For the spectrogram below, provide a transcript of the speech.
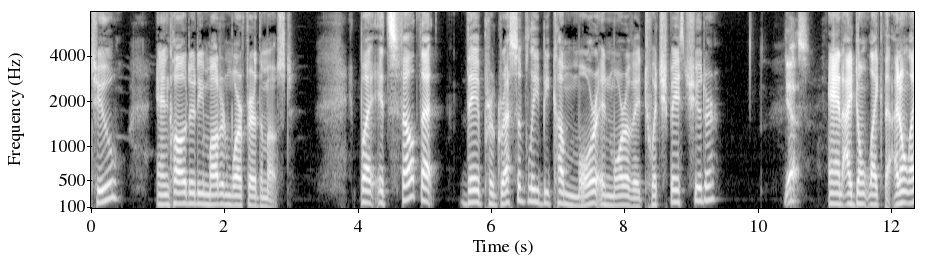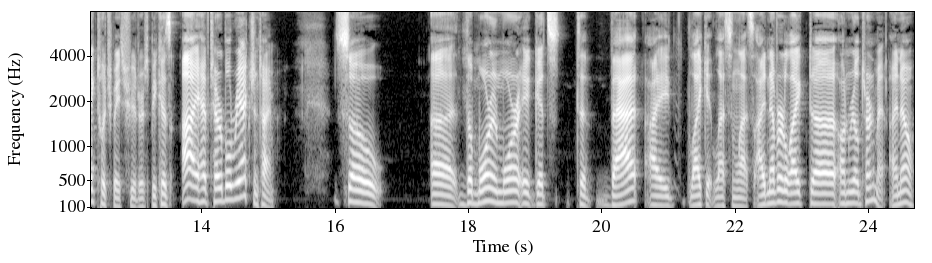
2 and Call of Duty Modern Warfare the most. But it's felt that they've progressively become more and more of a Twitch-based shooter. Yes. and I don't like that. I don't like Twitch based shooters because I have terrible reaction time. So, uh, the more and more it gets to that, I like it less and less. I never liked uh, Unreal Tournament. I know,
